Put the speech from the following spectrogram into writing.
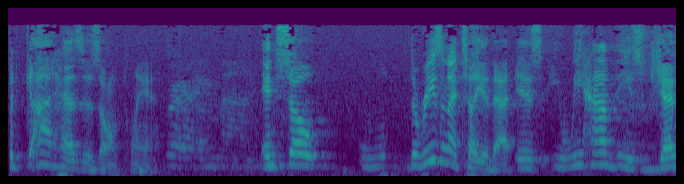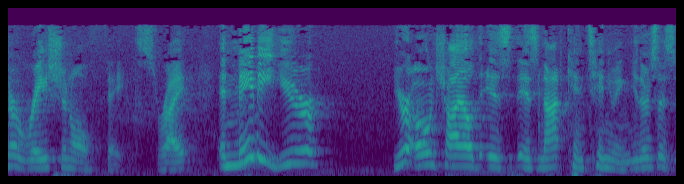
But God has his own plan. Right. And so the reason I tell you that is we have these generational faiths, right? And maybe your your own child is is not continuing. There's this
